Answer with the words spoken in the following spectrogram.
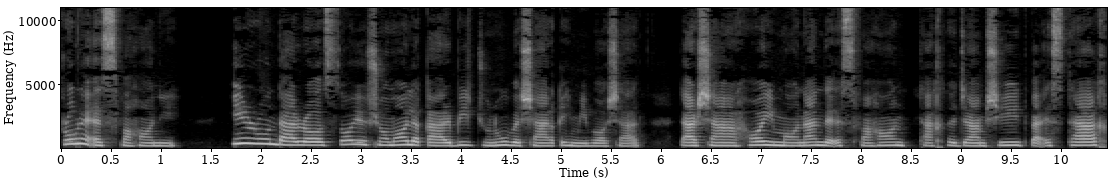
رون اصفهانی این رون در راستای شمال غربی جنوب شرقی می باشد. در شهرهایی مانند اصفهان، تخت جمشید و استخر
